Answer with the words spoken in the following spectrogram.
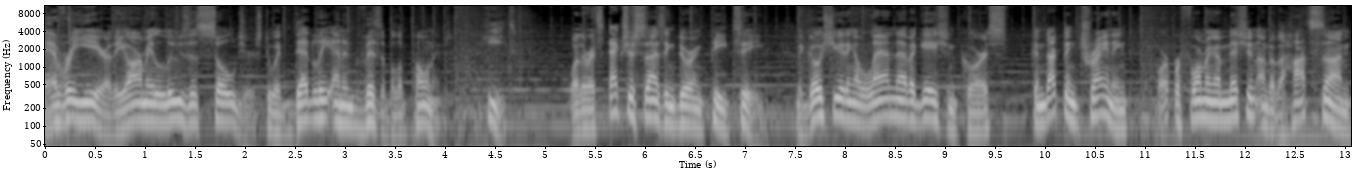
Every year, the Army loses soldiers to a deadly and invisible opponent heat. Whether it's exercising during PT, negotiating a land navigation course, conducting training, or performing a mission under the hot sun,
